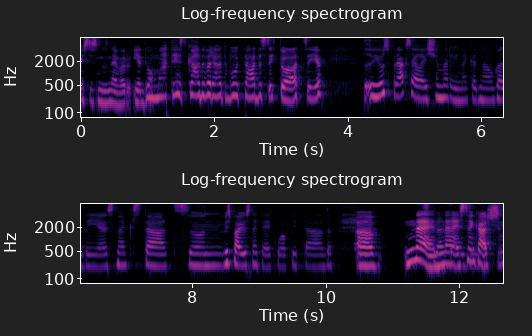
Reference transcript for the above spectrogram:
es vismaz nevaru iedomāties, kāda varētu būt tāda situācija. Jūsu praksē līdz šim arī nekad nav gadījies nekas tāds, un vispār jūs nepiekopjat tādu. Uh, nē, stratēģiju. nē, es vienkārši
